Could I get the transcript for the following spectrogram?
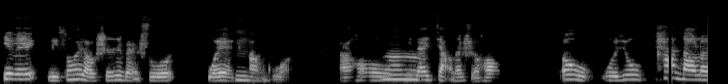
因为李松蔚老师这本书我也看过，然后你在讲的时候，哦，我就看到了，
